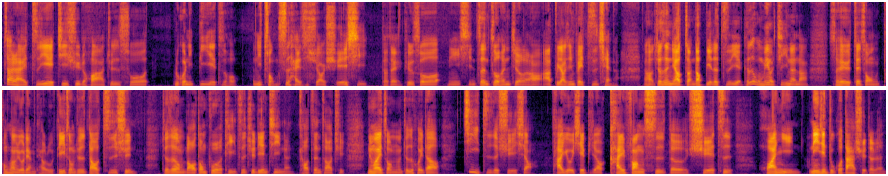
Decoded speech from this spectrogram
再来职业继续的话，就是说，如果你毕业之后，你总是还是需要学习，对不对？比如说你行政做很久了哈，啊，不小心被资遣了，然后就是你要转到别的职业，可是我没有技能啊，所以这种通常有两条路，第一种就是到职训，就这种劳动部的体制去练技能、考证照去；另外一种呢，就是回到技职的学校。它有一些比较开放式的学制，欢迎你已经读过大学的人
